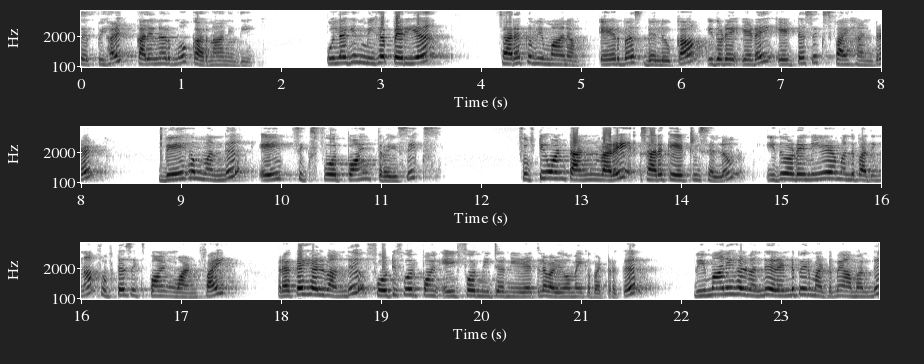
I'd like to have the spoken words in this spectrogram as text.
சிற்பிகள் கலைஞர் மு கருணாநிதி. உலகின் மிகப்பெரிய சரக்கு விமானம் ஏர்பஸ் பெலுகா இதோடைய எடை எயிட்டு சிக்ஸ் ஃபைவ் ஹண்ட்ரட் வேகம் வந்து eight six four point three six fifty one ton வரை சரக்கு ஏற்றி செல்லும். இதோடைய நீளம் வந்து பார்த்தீங்கன்னா fifty six point one five ரெக்கைகள் வந்து forty four point eight four meter நீளத்தில் வடிவமைக்கப்பட்டிருக்கு. விமானிகள் வந்து ரெண்டு பேர் மட்டுமே அமர்ந்து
